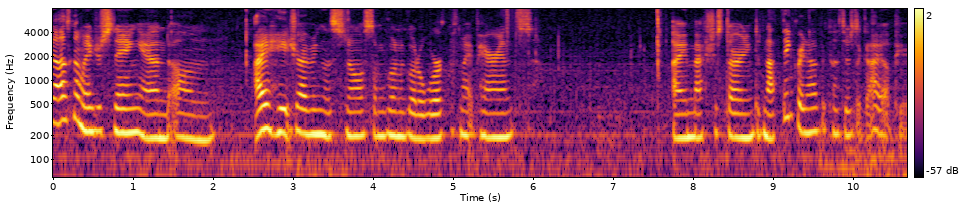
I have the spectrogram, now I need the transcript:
yeah, that's gonna be interesting. And um, I hate driving in the snow, so I'm going to go to work with my parents. I'm actually starting to not think right now because there's a guy up here.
